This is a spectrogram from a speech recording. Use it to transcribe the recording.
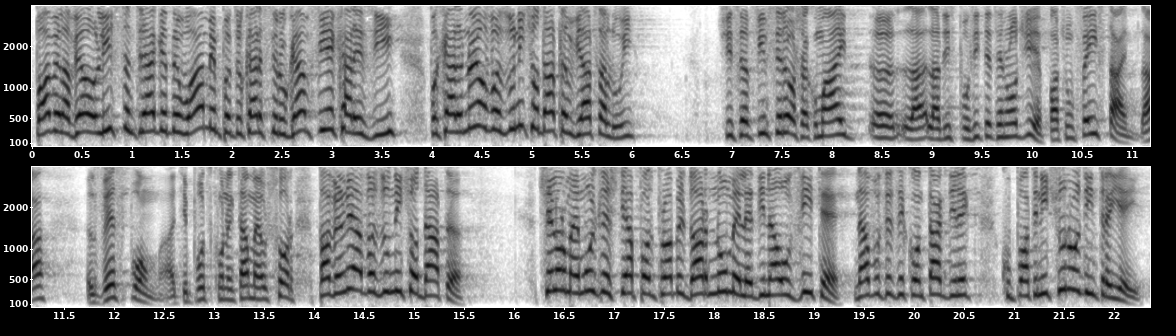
Pavel avea o listă întreagă de oameni pentru care se ruga în fiecare zi, pe care nu i-au văzut niciodată în viața lui. Și să fim serioși, acum ai uh, la, la dispoziție tehnologie, faci un FaceTime, da? Îl vezi pom, te poți conecta mai ușor. Pavel nu i-a văzut niciodată. Celor mai mulți le știa probabil doar numele din auzite. N-a avut să se contact direct cu poate niciunul dintre ei.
